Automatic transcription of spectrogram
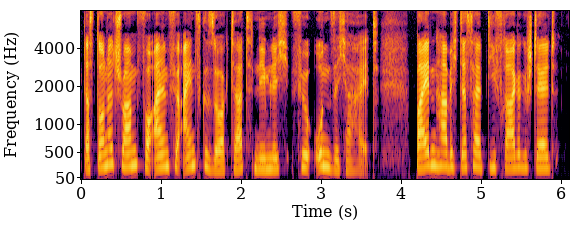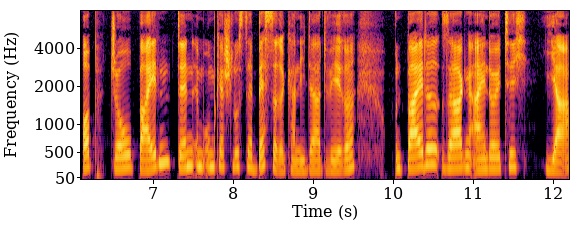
dass Donald Trump vor allem für eins gesorgt hat, nämlich für Unsicherheit. Beiden habe ich deshalb die Frage gestellt, ob Joe Biden denn im Umkehrschluss der bessere Kandidat wäre. Und beide sagen eindeutig ja,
